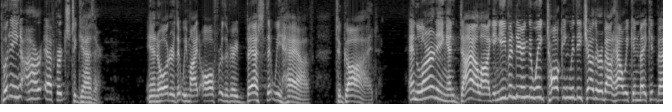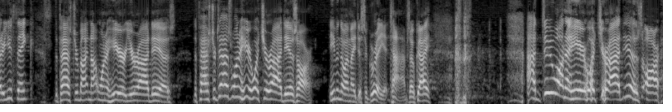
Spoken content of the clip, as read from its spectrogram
putting our efforts together in order that we might offer the very best that we have to God and learning and dialoguing, even during the week, talking with each other about how we can make it better. You think the pastor might not want to hear your ideas. The pastor does want to hear what your ideas are, even though I may disagree at times, okay? I do want to hear what your ideas are,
